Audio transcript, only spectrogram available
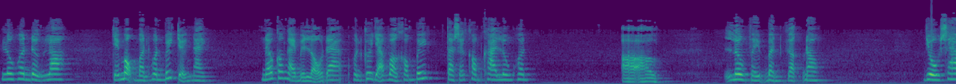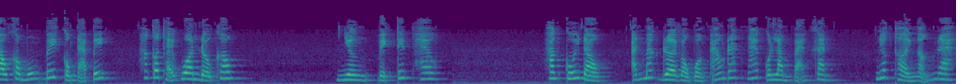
Lưu huynh đừng lo, chỉ một mình huynh biết chuyện này. Nếu có ngày bị lộ ra, huynh cứ giả vờ không biết, ta sẽ không khai lương huynh. Ờ ờ. Lương vị bình gật đầu. Dù sao không muốn biết cũng đã biết, hắn có thể quên được không? Nhưng việc tiếp theo, hắn cúi đầu ánh mắt rơi vào quần áo rách nát của lâm vãn khanh, nhất thời ngẩn ra.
